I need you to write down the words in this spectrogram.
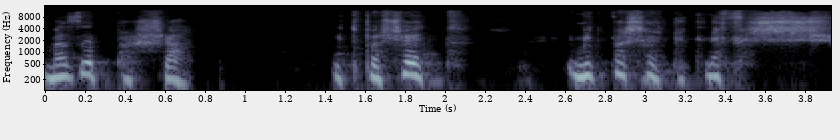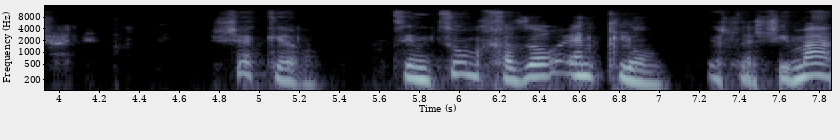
מה זה פשע? מתפשט. היא מתפשטת, נפש. שקר. צמצום, חזור, אין כלום. יש נשימה,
